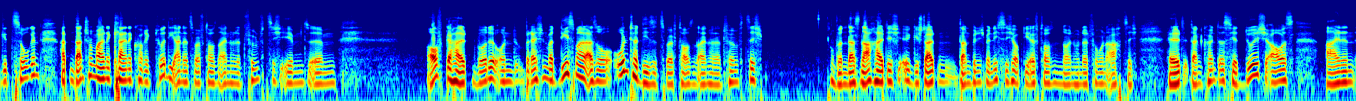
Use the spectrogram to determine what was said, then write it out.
gezogen, hatten dann schon mal eine kleine Korrektur, die an der 12.150 eben ähm, aufgehalten wurde und brechen wir diesmal also unter diese 12.150 und würden das nachhaltig äh, gestalten, dann bin ich mir nicht sicher, ob die 11.985 hält. Dann könnte es hier durchaus einen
